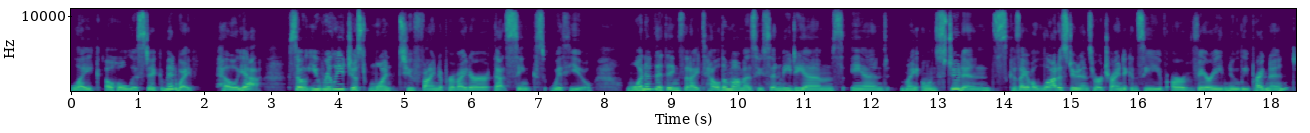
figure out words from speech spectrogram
like a holistic midwife? Hell yeah. So you really just want to find a provider that syncs with you. One of the things that I tell the mamas who send me DMs and my own students, because I have a lot of students who are trying to conceive, are very newly pregnant,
